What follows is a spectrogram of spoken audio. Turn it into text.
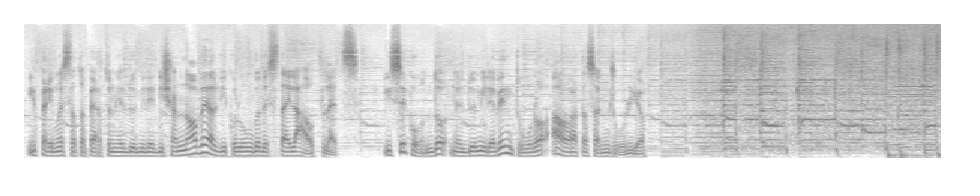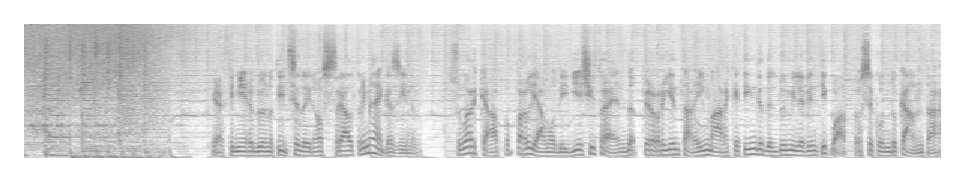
Il primo è stato aperto nel 2019 al Vicolungo The Style Outlets, il secondo nel 2021 a Orata San Giulio. Per finire due notizie dai nostri altri magazine. Su Markup parliamo dei 10 trend per orientare il marketing del 2024 secondo Kantar,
